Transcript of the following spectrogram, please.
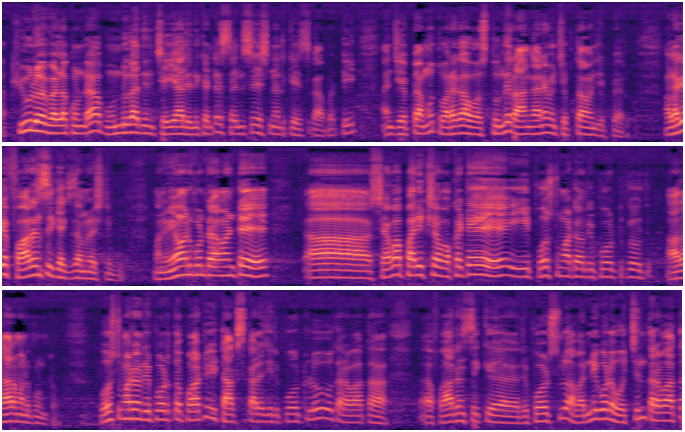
క్యూలో వెళ్ళకుండా ముందుగా దీన్ని చేయాలి. ఎందుకంటే సెన్సేషనల్ కేసు కాబట్టి అని చెప్పాము. త్వరగా వస్తుంది రాగానే మేము చెప్తామని చెప్పారు. అలాగే ఫారెన్సిక్ ఎగ్జామినేషన్. మనం ఏమనుకుంటామంటే శవ పరీక్ష ఒకటే ఈ పోస్ట్ మార్టం రిపోర్ట్కు ఆధారం అనుకుంటాం. పోస్ట్ మార్టం రిపోర్ట్తో పాటు ఈ టాక్సికాలజీ రిపోర్ట్లు తర్వాత ఫారెన్సిక్ రిపోర్ట్స్లు అవన్నీ కూడా వచ్చిన తర్వాత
